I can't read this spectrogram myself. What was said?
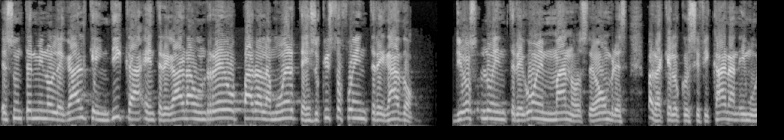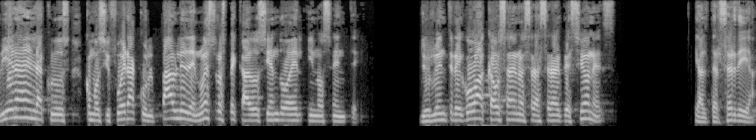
es un término legal que indica entregar a un reo para la muerte. Jesucristo fue entregado. Dios lo entregó en manos de hombres para que lo crucificaran y muriera en la cruz como si fuera culpable de nuestros pecados, siendo él inocente. Dios lo entregó a causa de nuestras transgresiones. Y al tercer día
